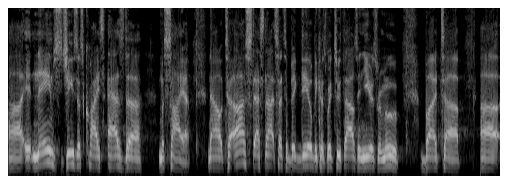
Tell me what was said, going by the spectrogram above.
uh, it names Jesus Christ as the Messiah. Now, to us, that's not such a big deal because we're 2,000 years removed, but uh, uh,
